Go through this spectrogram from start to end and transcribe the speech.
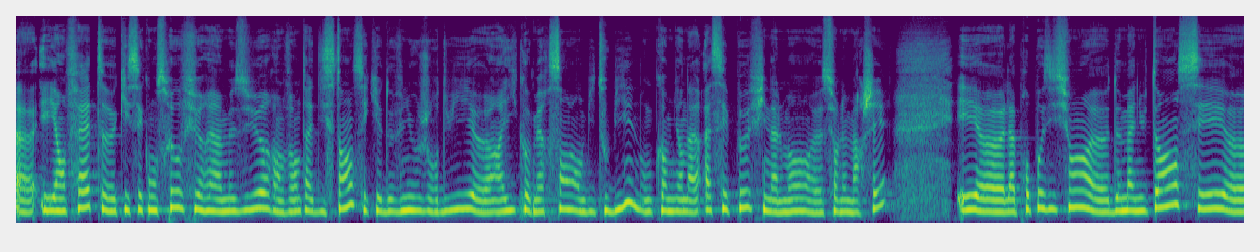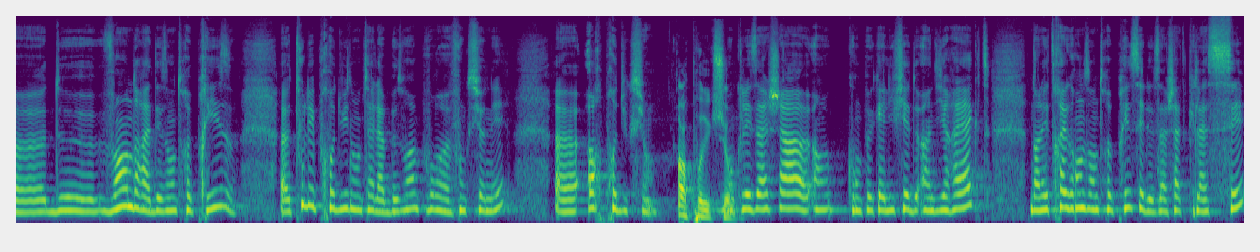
euh, et en fait qui s'est construit au fur et à mesure en vente à distance et qui est devenu aujourd'hui un e-commerçant en B2B, donc comme il y en a assez peu finalement sur le marché. Et euh, la proposition euh, de Manutan, c'est euh, de vendre à des entreprises tous les produits dont elle a besoin pour fonctionner hors production. Hors production. Donc les achats qu'on peut qualifier de indirects, dans les très grandes entreprises, c'est des achats de classe C.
